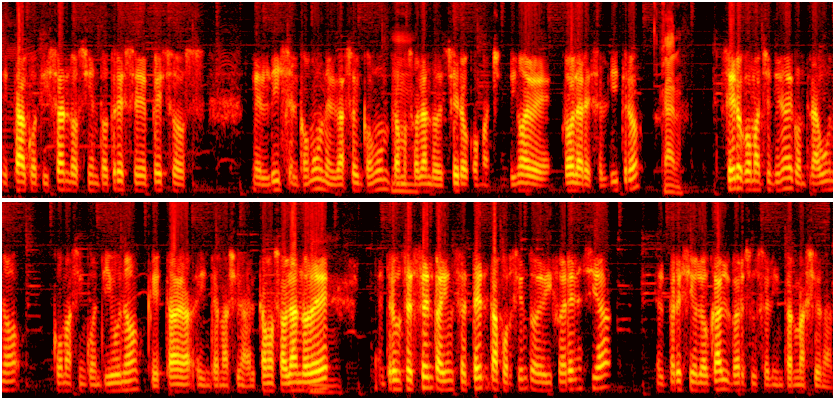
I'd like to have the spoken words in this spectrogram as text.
está cotizando 113 pesos el diésel común, el gasoil común, estamos mm. hablando de 0,89 dólares el litro. Claro. 0,89 contra 1,51 que está internacional. Estamos hablando de mm. entre un 60 y un 70% de diferencia el precio local versus el internacional.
